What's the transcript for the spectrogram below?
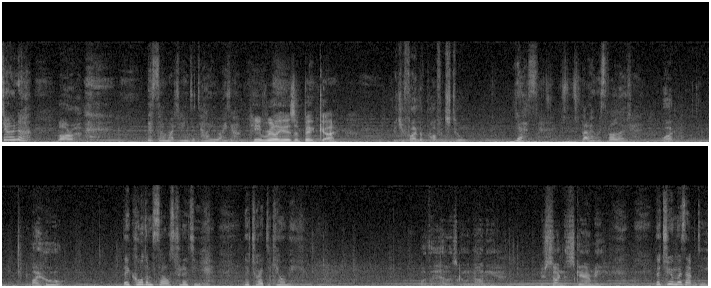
Jonah! Lara, There's so much I need to tell you. I don't. He really is a big guy. did you find the Prophet's tomb? Yes, but I was followed. What? By who? They call themselves Trinity. They tried to kill me. What the hell is going on here? You're starting to scare me. The tomb was empty,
